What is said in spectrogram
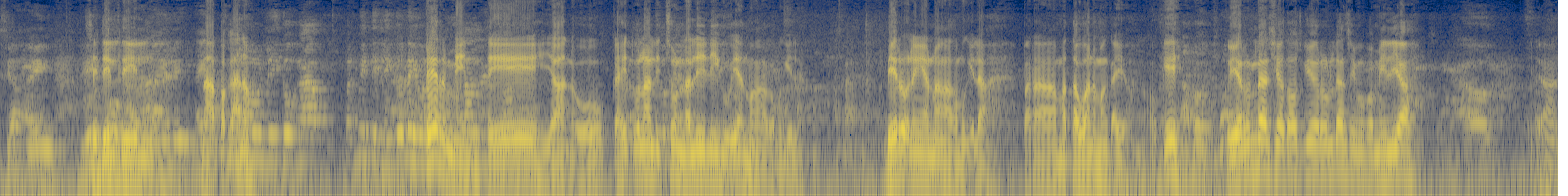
Siya ay Si Dildil, napaka ano? Ligo nga, pag may ligo na yun. Permente. Yan, oh. Kahit walang litson, naliligo yan mga kamagila. Biro lang yan mga kamagila. Para matawa naman kayo. Okay? Kuya Roldan, shout out Kuya Roldan sa iyong pamilya. Yan.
